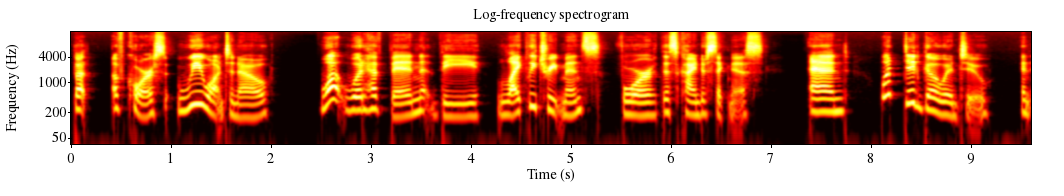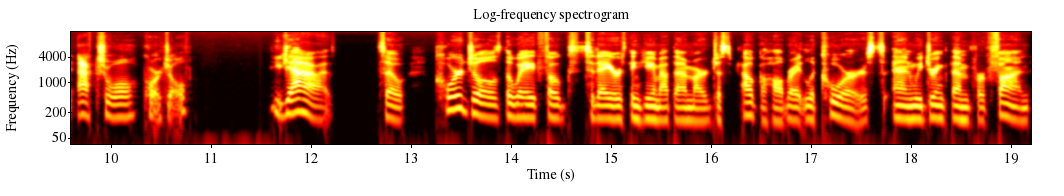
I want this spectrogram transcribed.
But of course, we want to know what would have been the likely treatments for this kind of sickness and what did go into an actual cordial. Yeah. So cordials, the way folks today are thinking about them are just alcohol, right? Liqueurs, and we drink them for fun.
